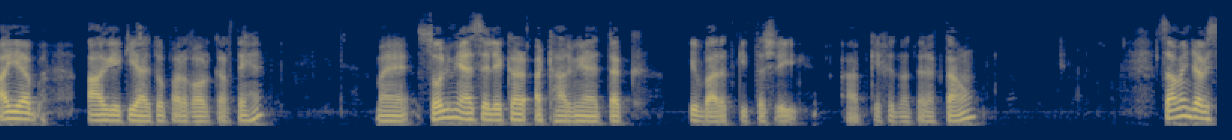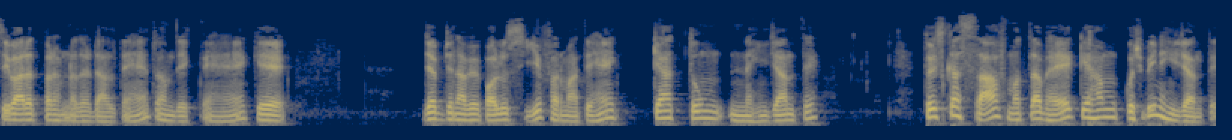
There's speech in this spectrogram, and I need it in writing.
آئیے اب آگے کی آیتوں پر غور کرتے ہیں۔ میں سولہویں آیت سے لے کر اٹھارہویں آیت تک عبارت کی تشریح آپ کی خدمت میں رکھتا ہوں۔ سامن جب اس عبارت پر ہم نظر ڈالتے ہیں تو ہم دیکھتے ہیں کہ جب جناب پولس یہ فرماتے ہیں، کیا تم نہیں جانتے؟ تو اس کا صاف مطلب ہے کہ ہم کچھ بھی نہیں جانتے۔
